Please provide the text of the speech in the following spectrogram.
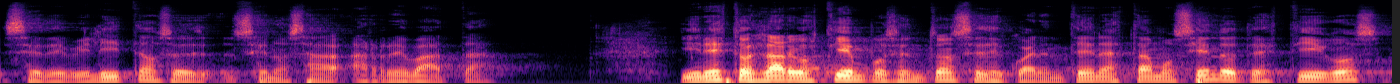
se debilita o se, nos arrebata. Y en estos largos tiempos entonces de cuarentena estamos siendo testigos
